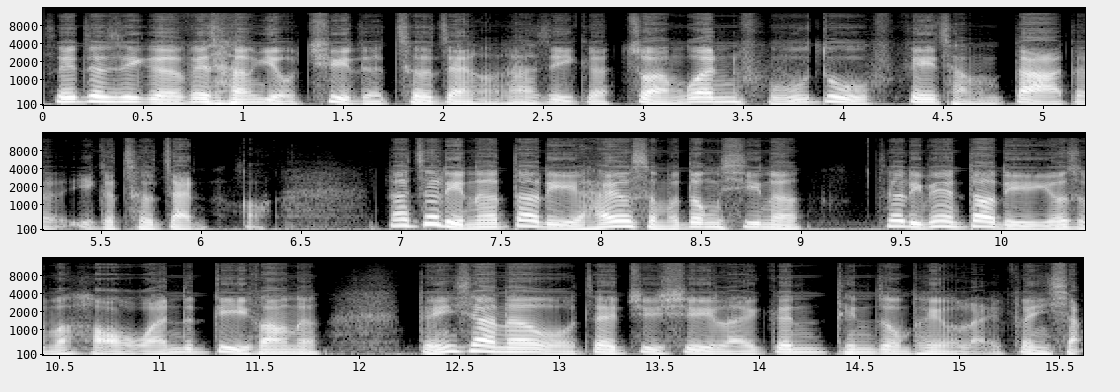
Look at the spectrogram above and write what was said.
所以这是一个非常有趣的车站哦，它是一个转弯幅度非常大的一个车站哈。那这里呢，到底还有什么东西呢？这里面到底有什么好玩的地方呢？等一下呢，我再继续来跟听众朋友来分享。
